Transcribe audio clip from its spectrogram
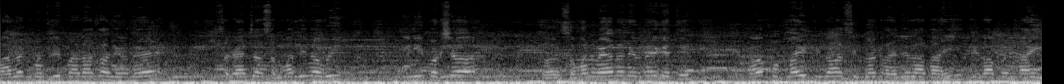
पालकमंत्री पदाचा निर्णय सगळ्यांच्या संमतीनं होईल. तिन्ही पक्ष समन्वयानं निर्णय घेतील. किंवा कुठलाही तिढा शिल्लक राहिलेला नाही तिढा पण नाही.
